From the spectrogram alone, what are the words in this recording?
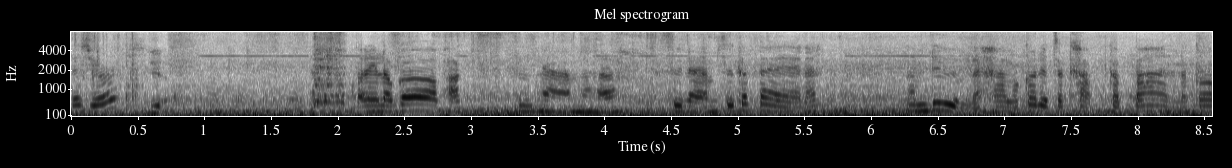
That's yours Yeah. ตอนนี้เราก็พัก ซื้อน้ำนะคะ ซื้อน้ำซื้อกาแฟนะ น้ำดื่มนะคะ แล้วก็เดี๋ยวจะขับกลับบ้านแล้วก็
